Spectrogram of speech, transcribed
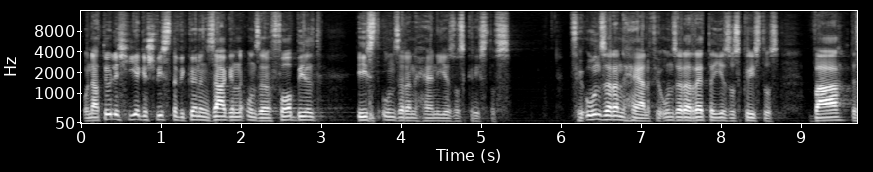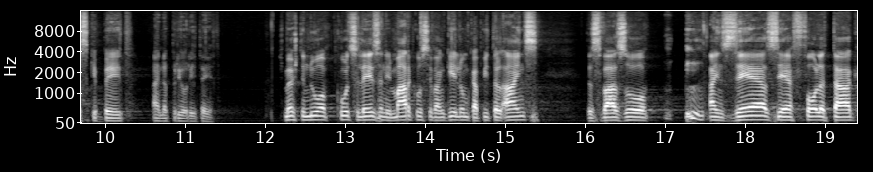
Und natürlich hier, Geschwister, wir können sagen, unser Vorbild ist unseren Herrn Jesus Christus. Für unseren Herrn, für unseren Retter Jesus Christus war das Gebet eine Priorität. Ich möchte nur kurz lesen in Markus Evangelium Kapitel 1. Das war so ein sehr, sehr voller Tag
